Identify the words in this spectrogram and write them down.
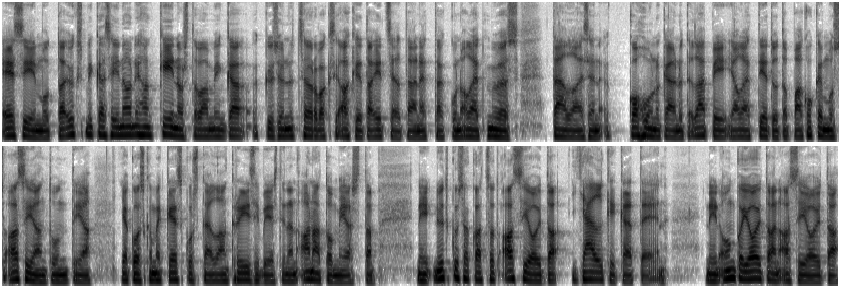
esiin. Mutta yksi, mikä siinä on ihan kiinnostavaa, minkä kysyn nyt seuraavaksi Akilta itseltään, että kun olet myös tällaisen kohun käynyt läpi ja olet tietyllä tapaa kokemusasiantuntija, ja koska me keskustellaan kriisiviestinnän anatomiasta – niin nyt kun sä katsot asioita jälkikäteen, niin onko joitain asioita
